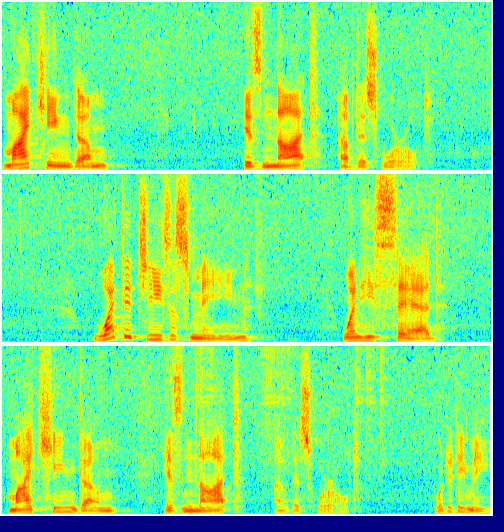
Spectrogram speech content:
My kingdom is not of this world. What did Jesus mean when he said, My kingdom is not of this world? What did he mean?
